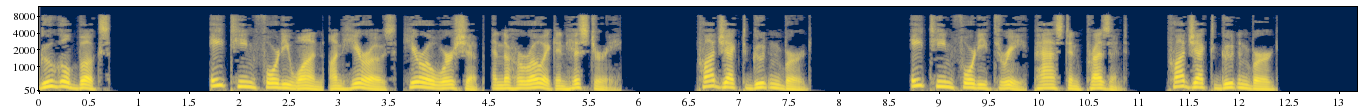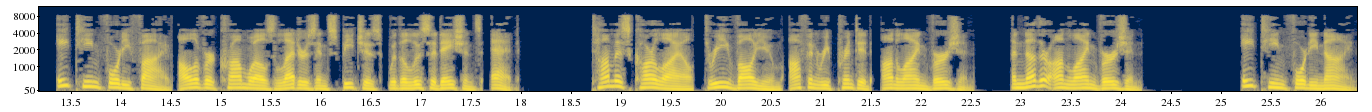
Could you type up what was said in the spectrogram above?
Google Books 1841 On Heroes, Hero Worship, and the Heroic in History. Project Gutenberg 1843 Past and Present. Project Gutenberg 1845 Oliver Cromwell's Letters and Speeches, with Elucidations, ed. Thomas Carlyle, 3-volume often reprinted, online version. Another online version 1849.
